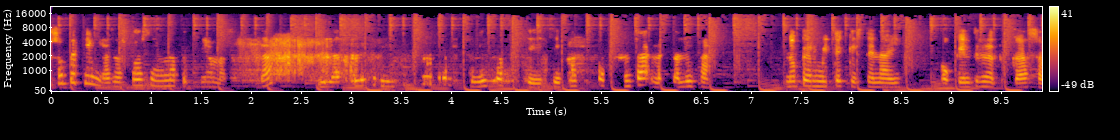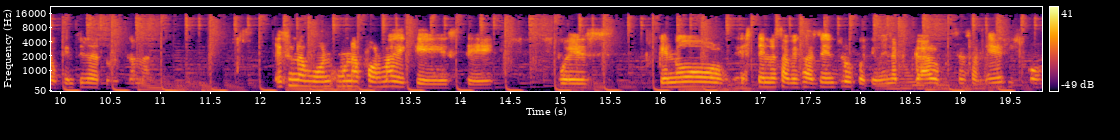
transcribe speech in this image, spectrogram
son pequeñas, las puedes en una pequeña maceta y las alejan. Que, planta las alejan. No permite que estén ahí o que entren a tu casa o que entren a tu recámara. Es una, una forma de que, este, pues, que no estén las abejas dentro, que te vayan a picar o que seas alérgico.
